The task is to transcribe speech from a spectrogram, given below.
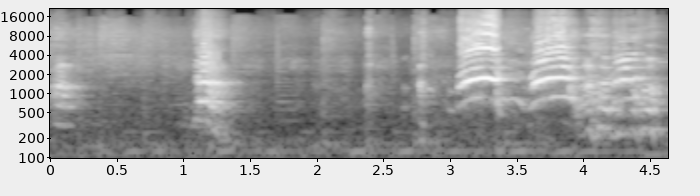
아! 나! 아, 잠깐만.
